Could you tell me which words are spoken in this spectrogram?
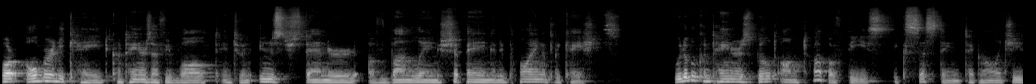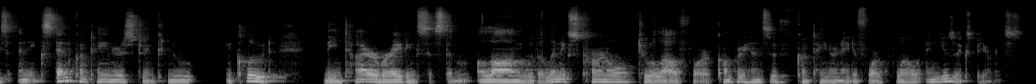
For over a decade, containers have evolved into an industry standard of bundling, shipping, and deploying applications. Bootable containers build on top of these existing technologies and extend containers to include the entire operating system, along with a Linux kernel to allow for a comprehensive container native workflow and user experience.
